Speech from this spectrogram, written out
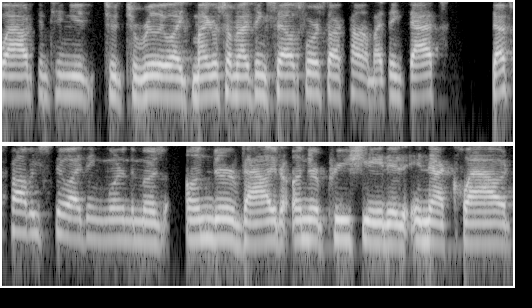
Cloud continued to, to really like Microsoft. And I think Salesforce.com. I think that's that's probably still, I think, one of the most undervalued or underappreciated in that cloud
